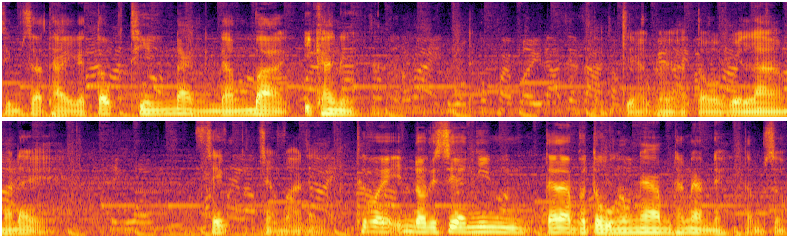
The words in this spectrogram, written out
ทีมชาติไทยก็ตกทิ้งนั่งนำบากอีกครั้งหนึ่งเจอเวลาต่อเวลามาได้สิบจังหวะนี้ถือว่าอินโดนีเซียยิงแต่ละประตูงามๆทั้งนั้นเลยตำสบ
